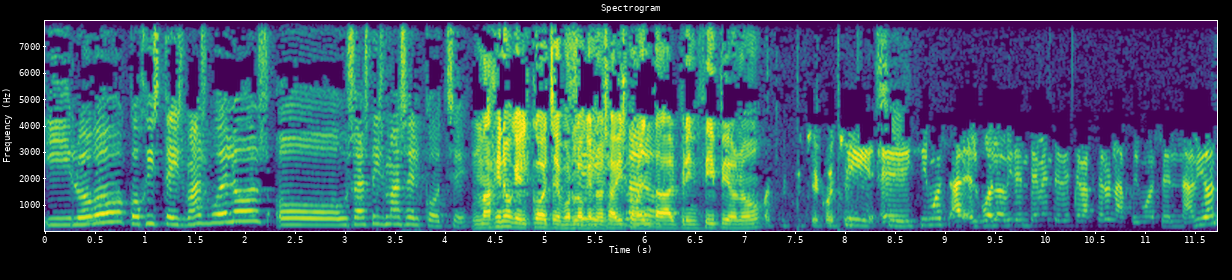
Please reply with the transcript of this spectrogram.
¿Y luego cogisteis más vuelos o usasteis más el coche? Imagino que el coche, por lo que nos habéis claro. comentado al principio, ¿no? Coche, coche. Sí, eh, Sí. hicimos a- el vuelo, evidentemente, desde Barcelona fuimos en avión.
